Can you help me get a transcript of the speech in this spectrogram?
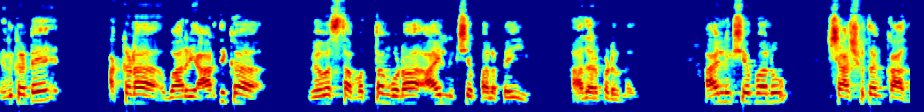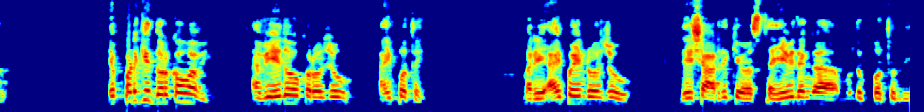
ఎందుకంటే అక్కడ వారి ఆర్థిక వ్యవస్థ మొత్తం కూడా ఆయిల్ నిక్షేపాలపై ఆధారపడి ఉన్నది. ఆయిల్ నిక్షేపాలు శాశ్వతం కాదు. ఎప్పటికీ దొరకవు అవి. అవి ఏదో ఒక రోజు అయిపోతాయి. మరి అయిపోయిన రోజు దేశ ఆర్థిక వ్యవస్థ ఏ విధంగా ముందుకు పోతుంది?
